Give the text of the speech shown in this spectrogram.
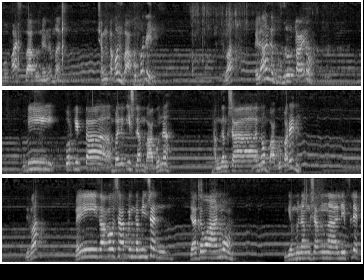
Bukas, bago na naman. Isang taon, bago pa rin. Di ba? Kailangan nag-grow tayo. Hindi porkit ah, balik Islam, bago na. Hanggang sa ano, bago pa rin. Di ba? May kakausapin ka minsan, dadawahan mo. Bigyan mo ng isang ah, leaflet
